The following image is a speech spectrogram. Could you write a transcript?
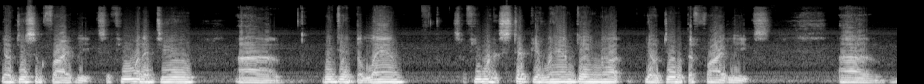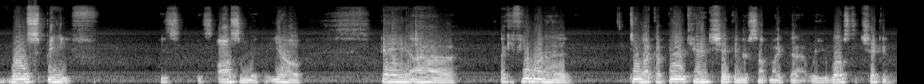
you'll do some fried leeks. If you want to do, uh, we did the lamb. So if you want to step your lamb game up, you'll do it with the fried leeks. Um, roast beef is is awesome with it. Yo, a uh, like if you want to do like a beer can chicken or something like that, where you roast the chicken,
